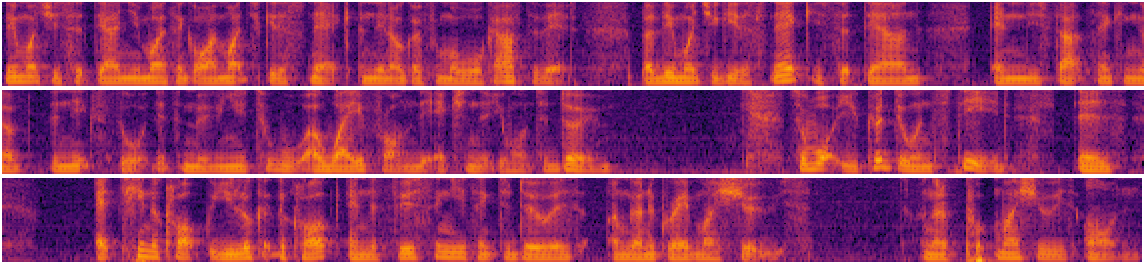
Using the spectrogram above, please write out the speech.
Then, once you sit down, you might think, oh, I might just get a snack and then I'll go for my walk after that. But then, once you get a snack, you sit down and you start thinking of the next thought that's moving you to, away from the action that you want to do. So, what you could do instead is at 10 o'clock, you look at the clock, and the first thing you think to do is, I'm going to grab my shoes. I'm going to put my shoes on.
